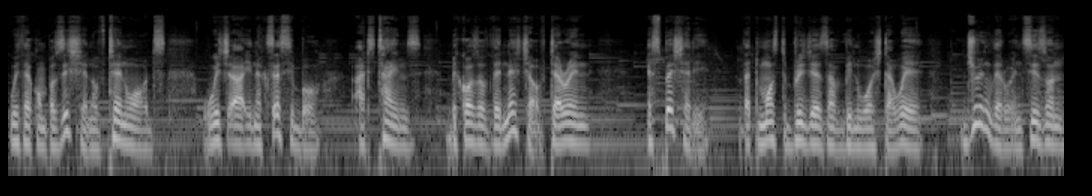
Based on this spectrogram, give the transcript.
with a composition of 10 wards, which are inaccessible at times because of the nature of terrain, especially that most bridges have been washed away during the rain season.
